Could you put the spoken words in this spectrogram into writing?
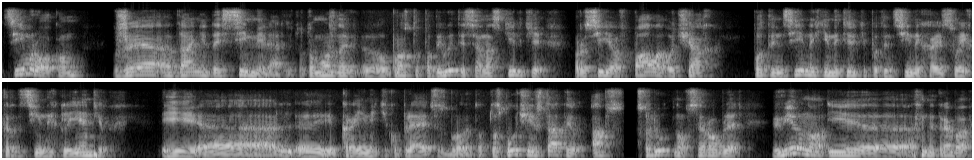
цим роком вже е, дані десь 7 мільярдів. Тобто можна е, просто подивитися, наскільки Росія впала в очах потенційних і не тільки потенційних, а й своїх традиційних клієнтів і е, е, країн, які купляють цю зброю. Тобто, Сполучені Штати абсолютно все роблять вірно, і е, не треба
